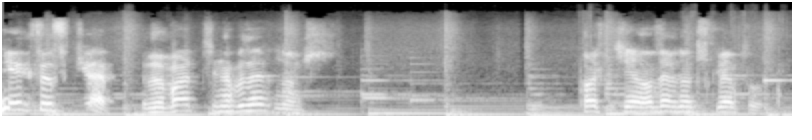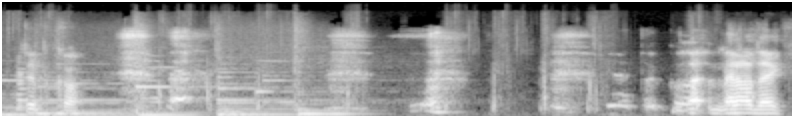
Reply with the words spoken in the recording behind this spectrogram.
Nie chcę sklep. Zobaczcie na zewnątrz. Chodźcie na zewnątrz sklepu. Szybko. Ja to Ra-. Radek.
